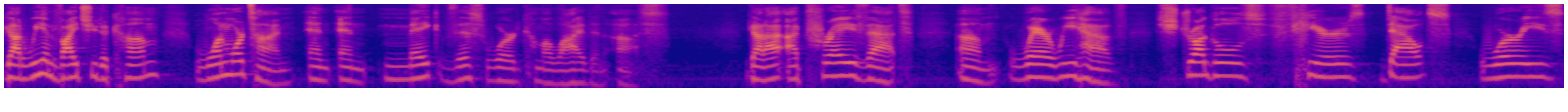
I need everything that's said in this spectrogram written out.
God, we invite you to come one more time and, and make this word come alive in us. God, I, I pray that um, where we have struggles, fears, doubts, worries,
